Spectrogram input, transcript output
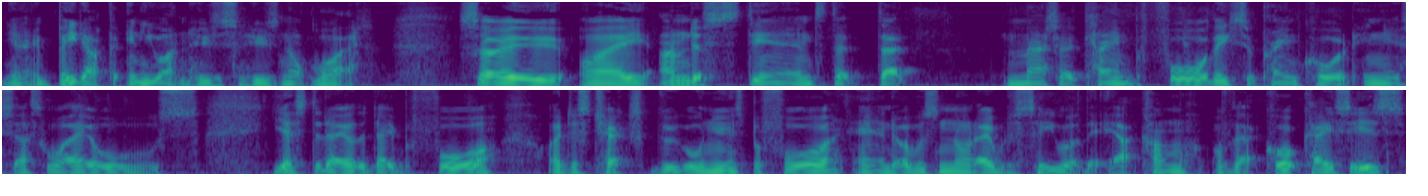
you know beat up anyone who's who's not white. So I understand that that matter came before the Supreme Court in New South Wales yesterday or the day before. I just checked Google News before and I was not able to see what the outcome of that court case is.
